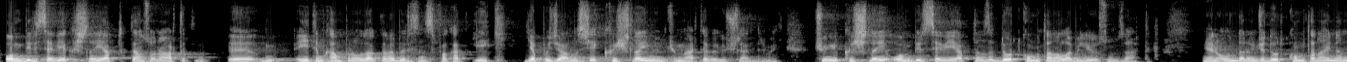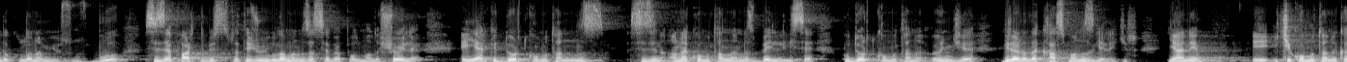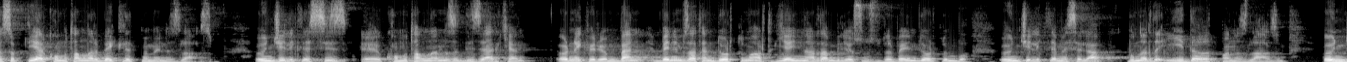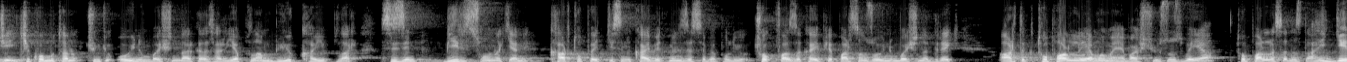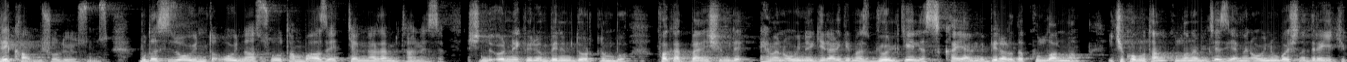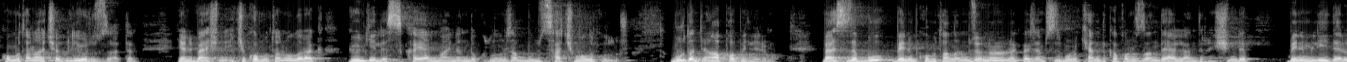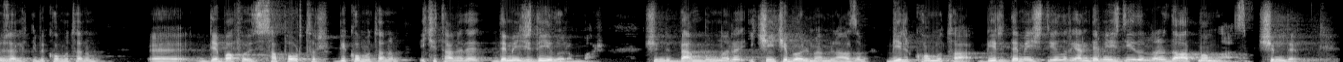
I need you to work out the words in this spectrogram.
11 seviye kışlayı yaptıktan sonra artık e, eğitim kampına odaklanabilirsiniz. Fakat ilk yapacağınız şey kışlayı mümkün mertebe güçlendirmek. Çünkü kışlayı 11 seviye yaptığınızda 4 komutan alabiliyorsunuz artık. Yani ondan önce 4 komutan aynı anda kullanamıyorsunuz. Bu size farklı bir strateji uygulamanıza sebep olmalı. Şöyle, eğer ki 4 komutanınız sizin ana komutanlarınız belli ise bu 4 komutanı önce bir arada kasmanız gerekir. Yani e, iki komutanı kasıp diğer komutanları bekletmemeniz lazım. Öncelikle siz e, komutanlarınızı dizerken örnek veriyorum ben benim zaten dörtlümü artık yayınlardan biliyorsunuzdur. Benim dörtlüm bu. Öncelikle mesela bunları da iyi dağıtmanız lazım. Önce iki komutan çünkü oyunun başında arkadaşlar yapılan büyük kayıplar sizin bir sonraki yani kar topu etkisini kaybetmenize sebep oluyor. Çok fazla kayıp yaparsanız oyunun başında direkt artık toparlayamamaya başlıyorsunuz veya toparlasanız dahi geri kalmış oluyorsunuz. Bu da sizi oyunda, oyundan soğutan bazı etkenlerden bir tanesi. Şimdi örnek veriyorum benim dörtlüm bu. Fakat ben şimdi hemen oyuna girer girmez gölge ile Skyelm'i bir arada kullanmam. İki komutan kullanabileceğiz ya hemen oyunun başına direkt iki komutanı açabiliyoruz zaten. Yani ben şimdi iki komutan olarak gölge ile Skyelm aynı anda kullanırsam bu bir saçmalık olur. Burada ne yapabilirim? Ben size bu benim komutanlarım üzerinden örnek vereceğim. Siz bunu kendi kafanızdan değerlendirin. Şimdi benim lider özellikle bir komutanım, e, debuff supporter bir komutanım, iki tane de damage dealer'ım var. Şimdi ben bunları 2-2 bölmem lazım. Bir komuta, bir damage dealer yani damage dealer'ları dağıtmam lazım. Şimdi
